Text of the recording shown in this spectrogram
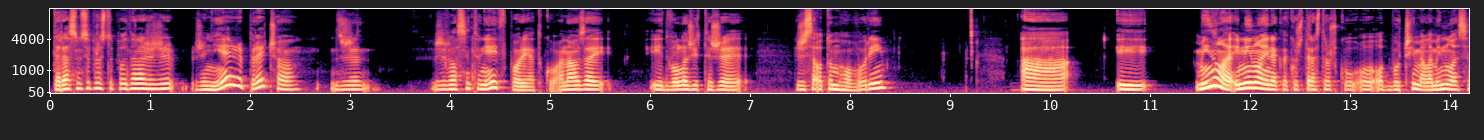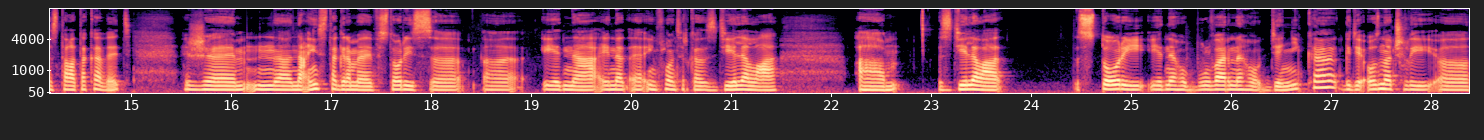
teraz som si proste povedala, že, že, že nie, že prečo? Že, že vlastne to nie je v poriadku. A naozaj je dôležité, že, že sa o tom hovorí. A i minule, minule inak už teraz trošku odbočím, ale minule sa stala taká vec, že na, na Instagrame v stories uh, jedna, jedna influencerka zdieľala, um, zdieľala story jedného bulvárneho denníka, kde označili uh,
